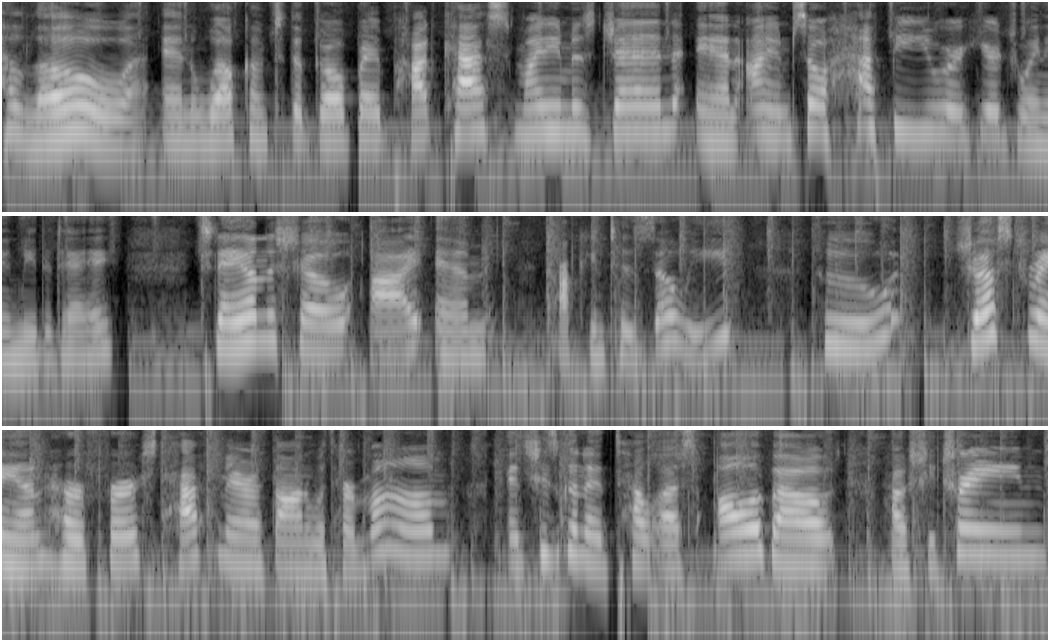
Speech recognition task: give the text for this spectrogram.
Hello, and welcome to the Girl Brave podcast. My name is Jen, and I am so happy you are here joining me today. Today on the show, I am talking to Zoe, who just ran her first half marathon with her mom, and she's going to tell us all about how she trained,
